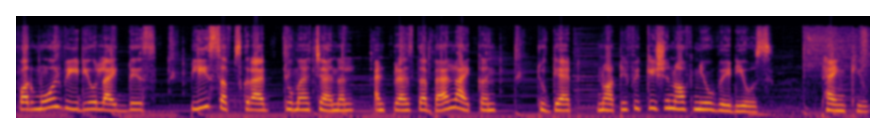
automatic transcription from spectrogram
For more video like this, please subscribe to my channel and press the bell icon to get notification of new videos. Thank you.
